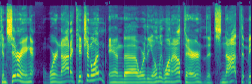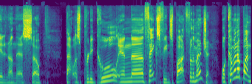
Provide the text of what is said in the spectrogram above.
considering we're not a kitchen one and uh, we're the only one out there that's not that made it on this, so that was pretty cool. And uh, thanks, FeedSpot, for the mention. Well, coming up on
